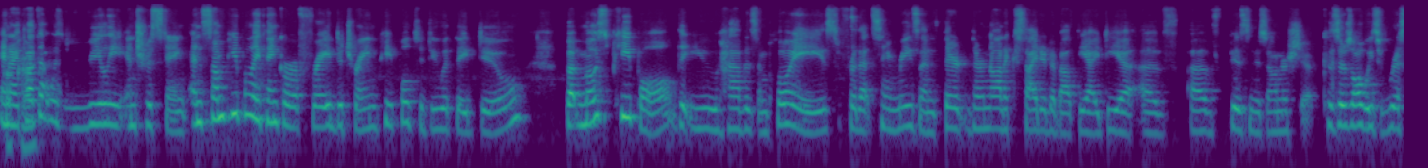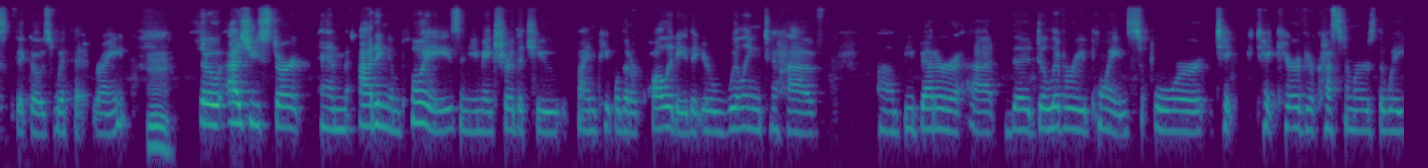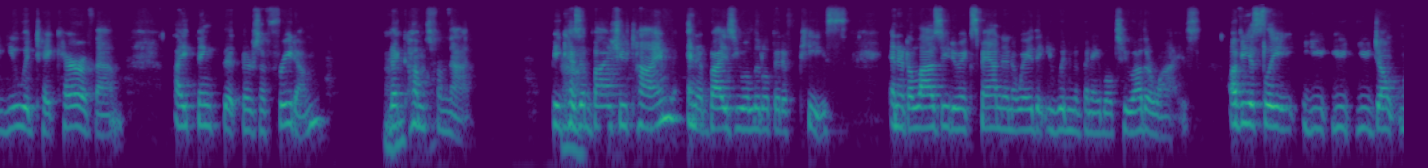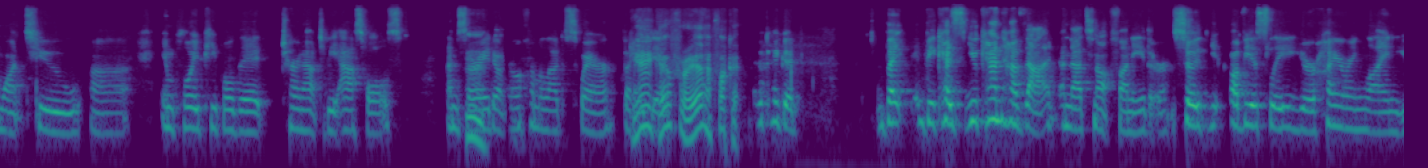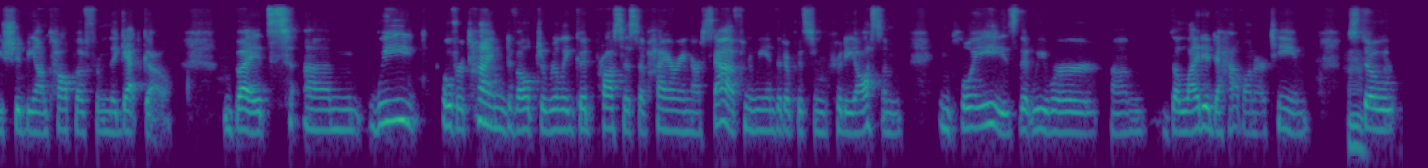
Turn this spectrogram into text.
And I thought that was really interesting. And some people I think are afraid to train people to do what they do, but most people that you have as employees for that same reason, they're they're not excited about the idea of of business ownership because there's always risk that goes with it, right? Mm. So as you start um, adding employees and you make sure that you find people that are quality, that you're willing to have uh, be better at the delivery points or take take care of your customers the way you would take care of them. I think that there's a freedom that comes from that because Yeah. it buys you time and it buys you a little bit of peace and it allows you to expand in a way that you wouldn't have been able to otherwise. Obviously, you you, you don't want to uh, employ people that turn out to be assholes. I'm sorry, I don't know if I'm allowed to swear, but I yeah go for it yeah fuck it Okay, good. But because you can have that, and that's not fun either. So obviously, your hiring line you should be on top of from the get go. But um, we, over time, developed a really good process of hiring our staff, and we ended up with some pretty awesome employees that we were um, delighted to have on our team. Hmm. So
